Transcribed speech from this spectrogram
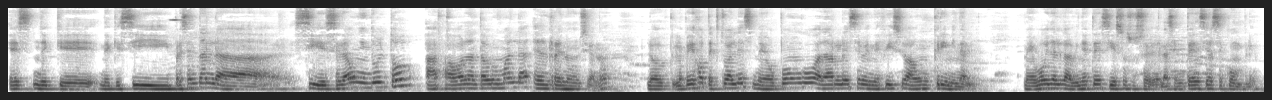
es de que, de que si presentan la... si se da un indulto a favor de Antauro Humala, él renuncia, ¿no? Lo, lo que dijo textual es, me opongo a darle ese beneficio a un criminal. Me voy del gabinete si eso sucede, las sentencias se cumplen.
